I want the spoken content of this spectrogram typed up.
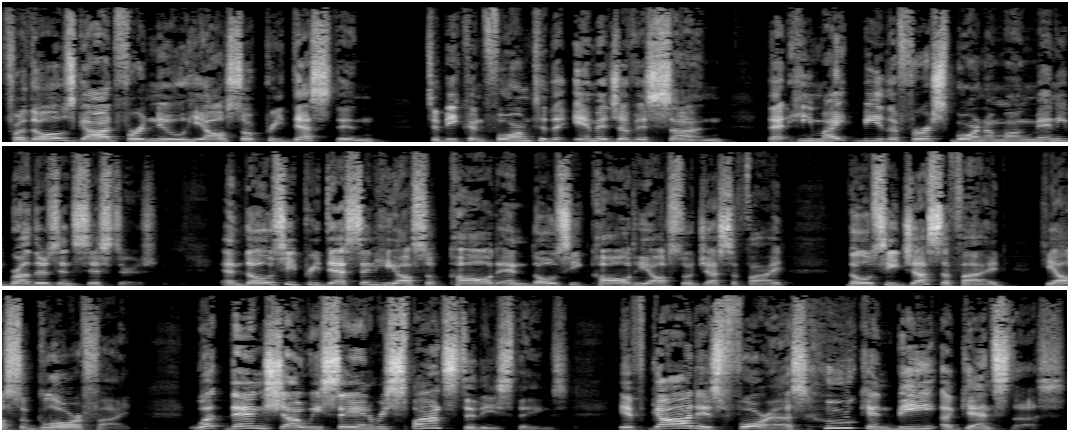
For those God foreknew, he also predestined to be conformed to the image of his son, that he might be the firstborn among many brothers and sisters. And those he predestined, he also called, and those he called, he also justified. Those he justified, he also glorified. What then shall we say in response to these things? If God is for us, who can be against us?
